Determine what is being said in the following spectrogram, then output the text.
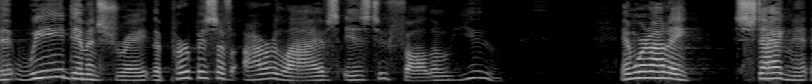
That we demonstrate the purpose of our lives is to follow you. And we're not a stagnant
